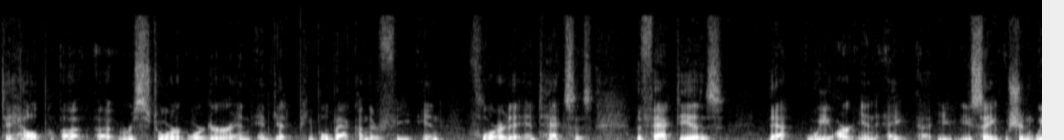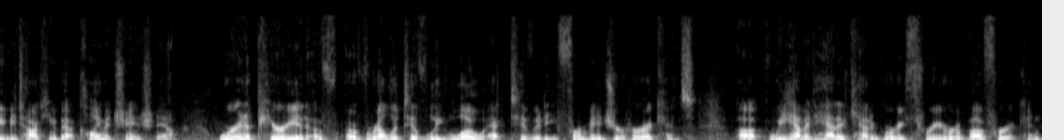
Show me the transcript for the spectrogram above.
to help uh, uh, restore order and, and get people back on their feet in Florida and Texas. The fact is that we are in a, uh, you, you, say, shouldn't we be talking about climate change now? We're in a period of, of relatively low activity for major hurricanes. Uh, we haven't had a category three or above hurricane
